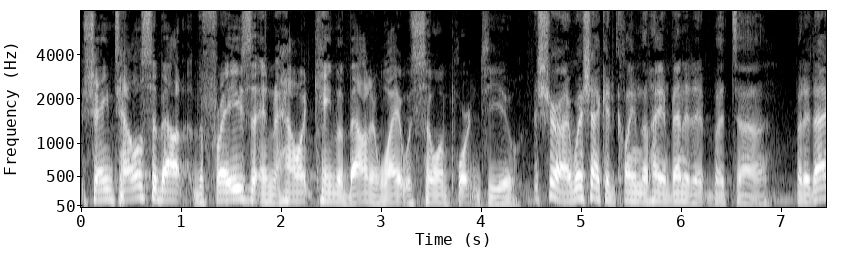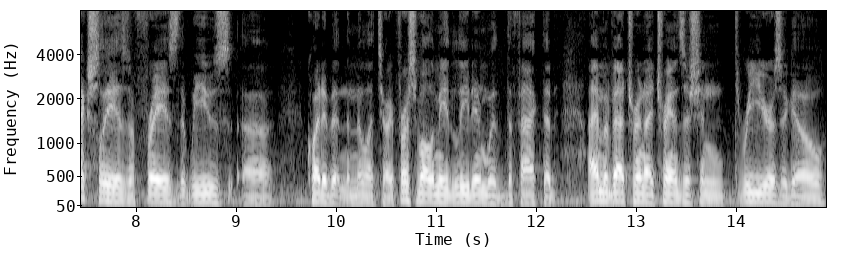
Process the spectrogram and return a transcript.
Shane, tell us about the phrase and how it came about and why it was so important to you. Sure. I wish I could claim that I invented it, but, uh, but it actually is a phrase that we use uh, quite a bit in the military. First of all, let me lead in with the fact that I'm a veteran. I transitioned three years ago.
